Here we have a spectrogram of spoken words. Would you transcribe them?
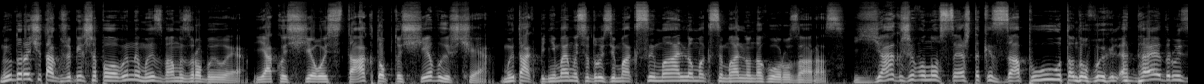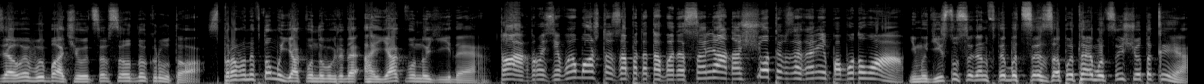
Ну і до речі, так, вже більше половини ми з вами зробили. Якось ще ось так, тобто ще вище. Ми так піднімаємося, друзі, максимально, максимально нагору зараз. Як же воно все ж таки заплутано виглядає, друзі, але ви бачили, це все одно круто. Справа не в тому, як воно виглядає, а як воно їде. Так, друзі, ви можете запитати мене селяна, що ти взагалі побудував? І ми дійсно селян в тебе це запитаємо, це що таке?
